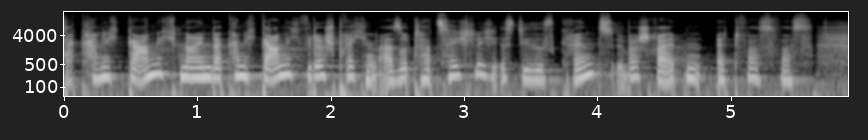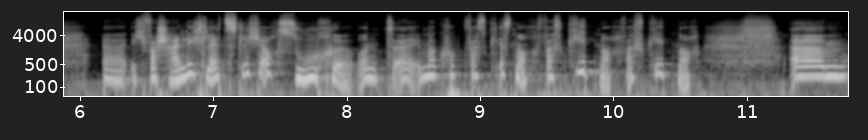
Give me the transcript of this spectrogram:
Da kann ich gar nicht, nein, da kann ich gar nicht widersprechen. Also tatsächlich ist dieses Grenzüberschreiten etwas, was äh, ich wahrscheinlich letztlich auch suche und äh, immer gucke, was ist noch, was geht noch, was geht noch. Ähm,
